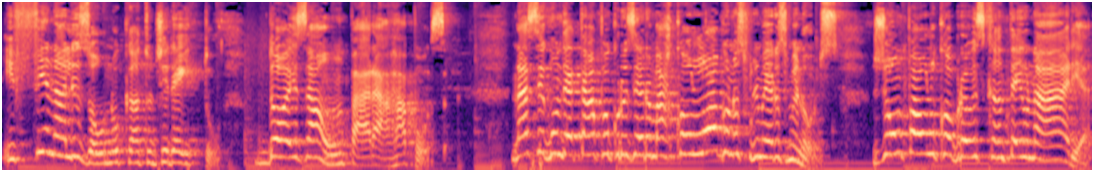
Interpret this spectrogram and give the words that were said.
e finalizou no canto direito. 2 a 1 para a Raposa. Na segunda etapa, o Cruzeiro marcou logo nos primeiros minutos. João Paulo cobrou escanteio na área.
